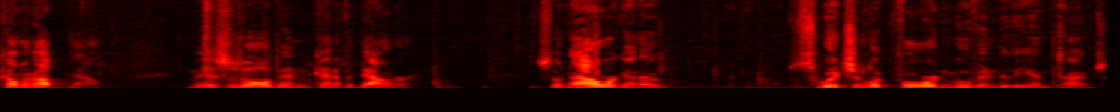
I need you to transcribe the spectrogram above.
coming up now. I mean, this has all been kind of a downer. So now we're going to switch and look forward and move into the end times.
